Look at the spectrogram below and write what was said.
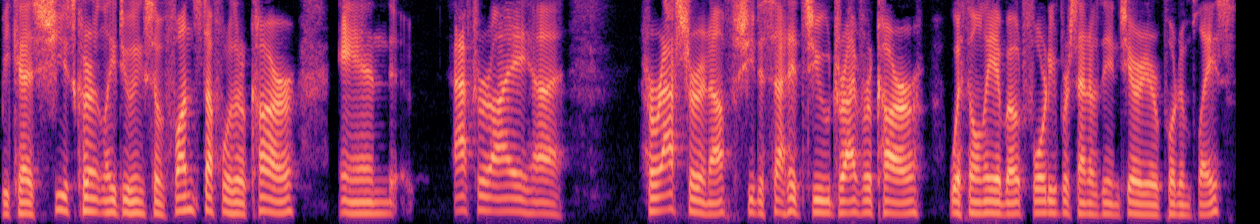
because she's currently doing some fun stuff with her car, and after I uh, harassed her enough, she decided to drive her car with only about 40% of the interior put in place.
